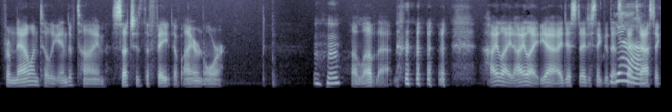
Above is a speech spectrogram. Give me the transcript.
from now until the end of time, such is the fate of iron ore. Mm-hmm. I love that. highlight highlight yeah i just i just think that that's yeah. fantastic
